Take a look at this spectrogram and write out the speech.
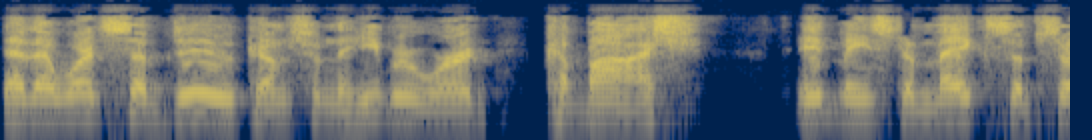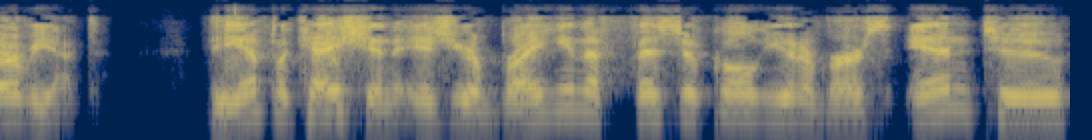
Now that word subdue comes from the Hebrew word kabash. It means to make subservient. The implication is you're bringing the physical universe into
